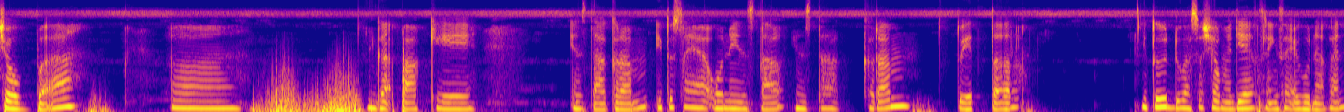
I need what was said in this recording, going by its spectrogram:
coba uh, nggak pakai Instagram. Itu saya uninstall Instagram Twitter. Itu dua sosial media yang sering saya gunakan.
